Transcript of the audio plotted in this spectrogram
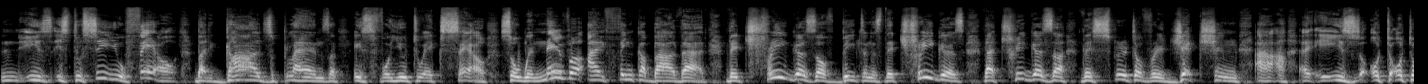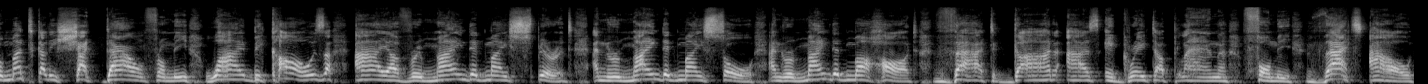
is is to see you fail, but God's plans is for you to excel. So whenever I think about that, the triggers of bitterness, the triggers that triggers uh, the spirit of rejection uh, is auto- automatically shut down from me. Why? Because I have reminded my spirit and reminded my soul and reminded my heart that God has a greater plan for me. That's how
